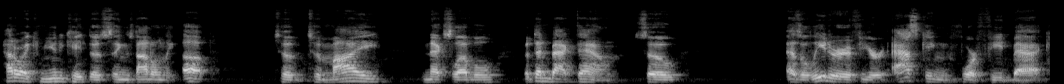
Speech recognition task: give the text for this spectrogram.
How do I communicate those things not only up to to my next level, but then back down? So as a leader, if you're asking for feedback,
